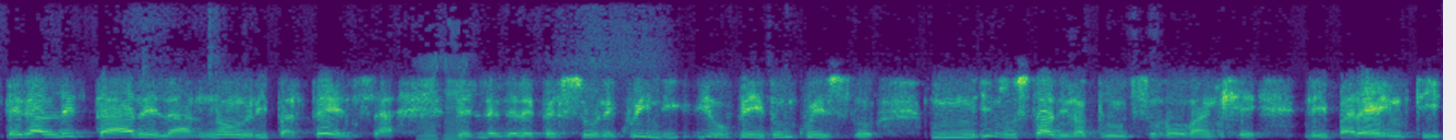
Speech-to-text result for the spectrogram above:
per allettare la non ripartenza uh-huh. delle, delle, persone. Quindi io vedo in questo, mh, mm, io sono stato in Abruzzo, ho anche dei parenti,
